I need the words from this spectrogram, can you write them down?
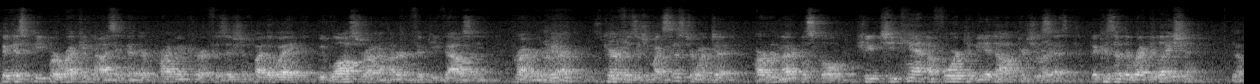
because people are recognizing that their primary care physician, by the way, we've lost around 150,000 primary care, care physicians. My sister went to Harvard Medical School. She, she can't afford to be a doctor, she Right. says, because of the regulation, Yeah.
